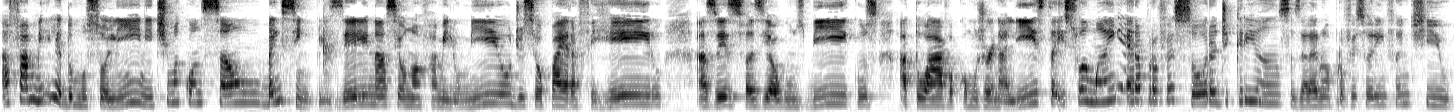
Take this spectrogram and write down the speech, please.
A família do Mussolini tinha uma condição bem simples. Ele nasceu numa família humilde, o seu pai era ferreiro, às vezes fazia alguns bicos, atuava como jornalista e sua mãe era professora de crianças, ela era uma professora infantil.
